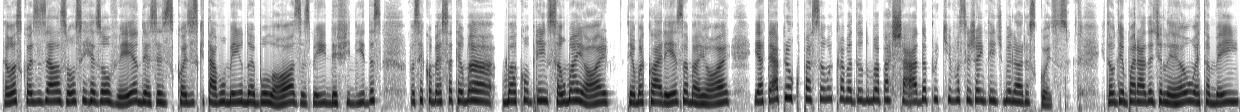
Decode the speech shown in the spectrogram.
Então as coisas elas vão se resolvendo e às vezes coisas que estavam meio nebulosas, meio indefinidas, você começa a ter uma, uma compreensão maior ter uma clareza maior e até a preocupação acaba dando uma baixada porque você já entende melhor as coisas. Então, temporada de Leão é também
